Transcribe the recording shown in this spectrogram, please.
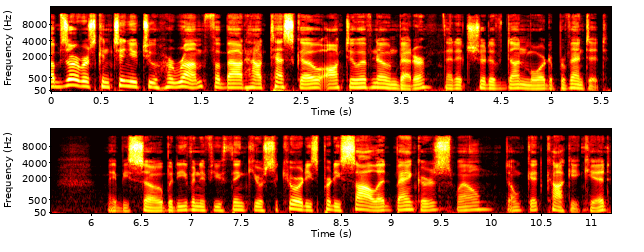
Observers continue to harumph about how Tesco ought to have known better, that it should have done more to prevent it. Maybe so, but even if you think your security's pretty solid, bankers, well, don't get cocky, kid.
